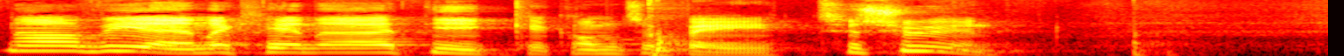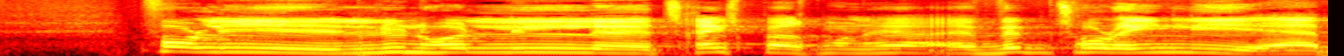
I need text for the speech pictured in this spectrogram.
når vi anerkender, at de ikke kan komme tilbage til Syrien? Får lige lynhurtigt lille øh, trækspørgsmål her. Hvem tror du egentlig er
